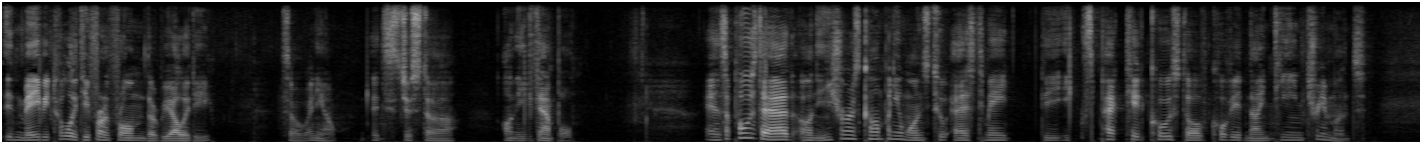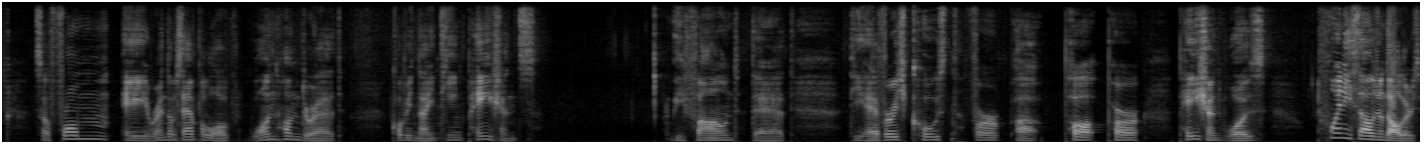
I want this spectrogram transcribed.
it may be totally different from the reality. So anyhow, it's just uh, an example. And suppose that an insurance company wants to estimate the expected cost of COVID-19 treatment. So from a random sample of 100 COVID-19 patients, we found that the average cost for uh, per, per patient was $20,000.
